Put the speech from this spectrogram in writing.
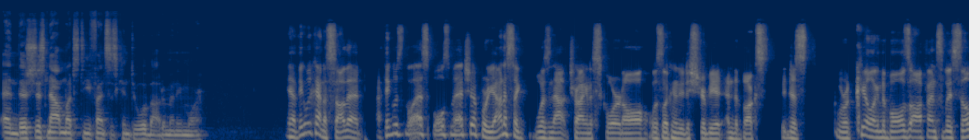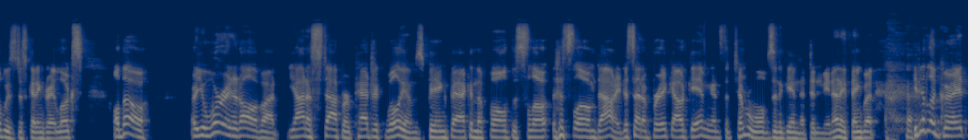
And there's just not much defenses can do about him anymore. Yeah, I think we kind of saw that. I think it was the last Bulls matchup where Giannis like was not trying to score at all, was looking to distribute, and the Bucks just were killing the Bulls offensively. Still, was just getting great looks. Although, are you worried at all about Giannis stopper Patrick Williams being back in the fold to slow to slow him down? He just had a breakout game against the Timberwolves in a game that didn't mean anything, but he did look great.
